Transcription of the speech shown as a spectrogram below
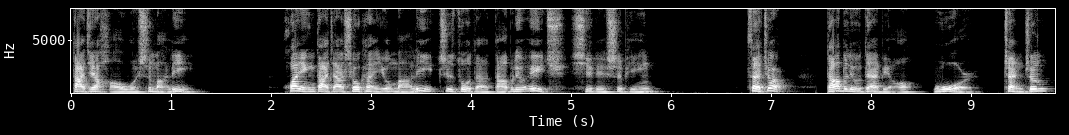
大家好，我是玛丽，欢迎大家收看由玛丽制作的 WH 系列视频。在这儿，W 代表 War 战争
